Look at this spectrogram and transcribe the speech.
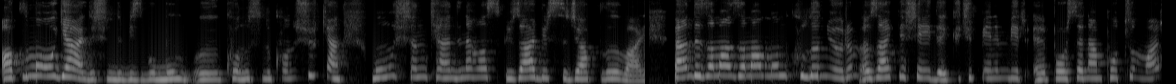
aklıma o geldi şimdi biz bu mum e, konusunu konuşurken. Mum ışığının kendine has güzel bir sıcaklığı var. Ben de zaman zaman mum kullanıyorum. Özellikle şeyde küçük benim bir e, porselen potum var.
